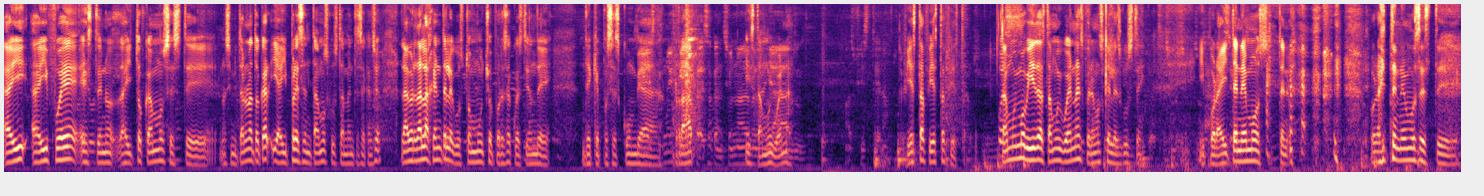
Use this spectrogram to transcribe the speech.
Ahí, ahí fue, este, no- ahí tocamos, este, nos invitaron a tocar y ahí presentamos justamente esa canción. La verdad la gente le gustó mucho por esa cuestión de, de que pues es Es cumbia, que es muy rap, fiesta, esa canción, y está muy buena. Más fiestera. fiesta, fiesta, fiesta. Pues- Está muy movida, está muy buena, esperemos que les guste. Y por ahí tenemos, ten- por ahí tenemos, este,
